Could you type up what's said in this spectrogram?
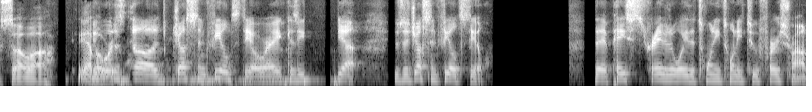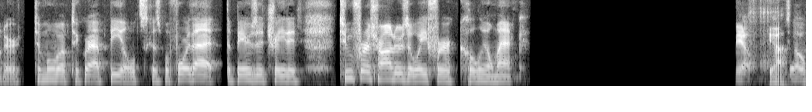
so uh, yeah, it but was the Justin Fields deal, right? Because he, yeah, it was a Justin Fields deal. The Pace traded away the 2022 first rounder to move up to grab Fields because before that, the Bears had traded two first rounders away for Khalil Mack. Yeah. Yeah. So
